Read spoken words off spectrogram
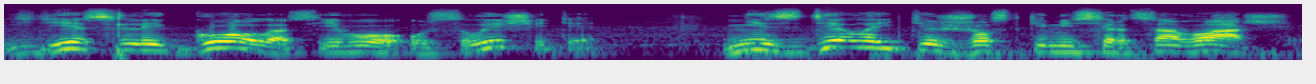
если голос его услышите, не сделайте жесткими сердца ваши.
